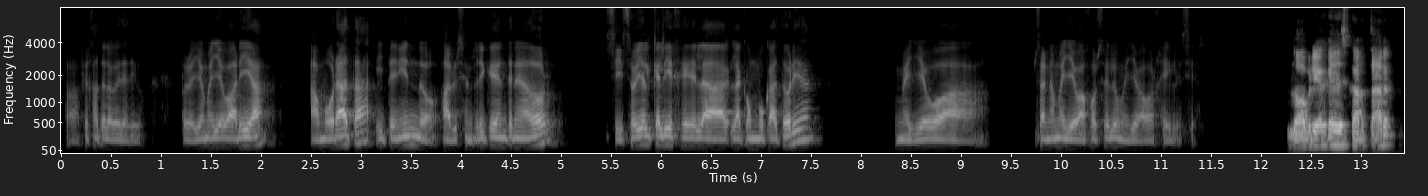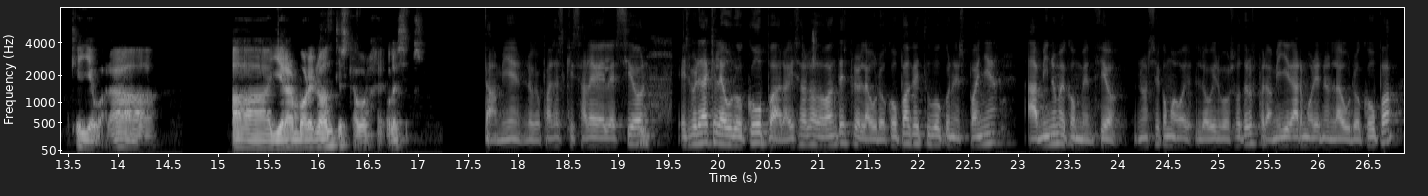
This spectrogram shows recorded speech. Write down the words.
O sea, fíjate lo que te digo. Pero yo me llevaría a Morata y teniendo a Luis Enrique de entrenador, si soy el que elige la, convocatoria, me llevo a. O sea, no me llevo a José Lu, me llevo a Borja Iglesias. No habría que descartar que llevará a Gerard Moreno antes que a Borja Iglesias. También, lo que pasa es que sale de lesión. Es verdad que la Eurocopa, lo habéis hablado antes, pero la Eurocopa que tuvo con España a mí no me convenció. No sé cómo lo veis vosotros, pero a mí llegar Moreno en la Eurocopa,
